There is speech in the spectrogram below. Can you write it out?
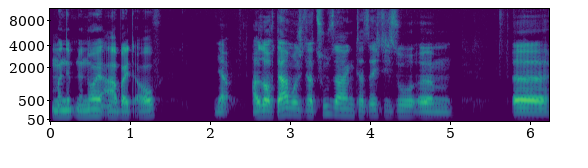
und man nimmt eine neue Arbeit auf, Ja, also auch da muss ich dazu sagen, tatsächlich so, ähm, äh,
